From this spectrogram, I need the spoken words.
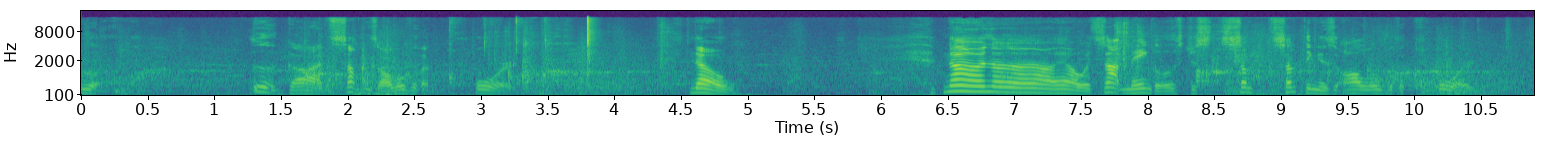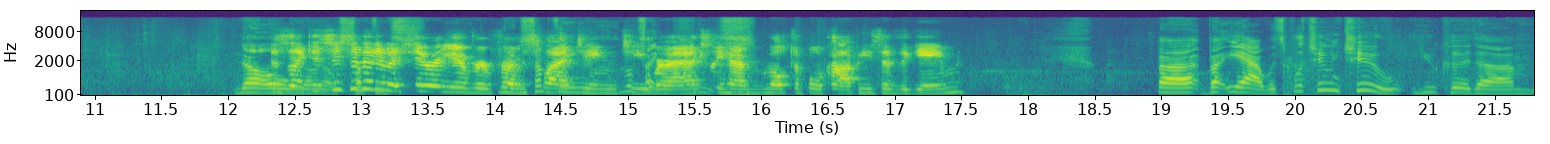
Ugh. Ugh, God, something's all over the cord. No. No, no, no, no, no. It's not mangle. It's just some something is all over the cord. No. It's like no, it's no, just a bit of a carryover from no, Splatoon 2, like where I actually have multiple copies of the game. But but yeah, with Splatoon 2, you could um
